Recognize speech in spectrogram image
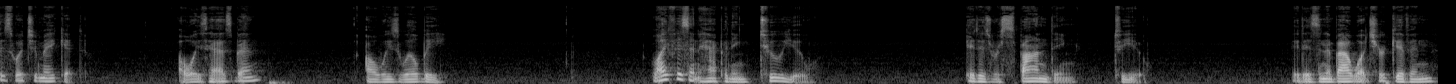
is what you make it. Always has been, always will be. Life isn't happening to you, it is responding to you. It isn't about what you're given,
